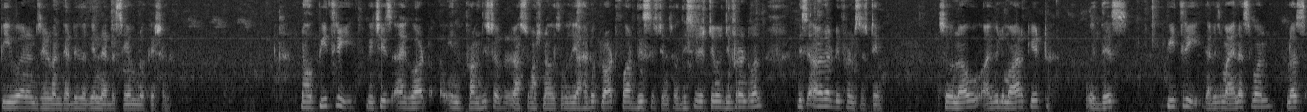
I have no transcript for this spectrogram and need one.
p1 and z1 that is again at the same location now p3 which is i got in from this transfer function now suppose i have to plot for this system. So this system is different one. This is another different system. So now i will mark it with this p3 that is minus 1 plus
